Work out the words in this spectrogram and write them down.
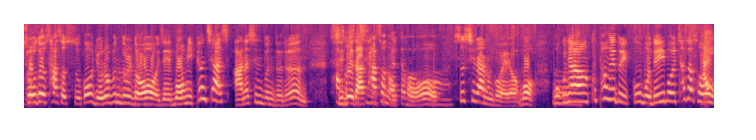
저도 사서 쓰고, 여러분들도 이제 몸이 편치 않으신 분들은 집에다 쓰시면 사서. 넣고 어. 쓰시라는 거예요. 뭐, 뭐 그냥 쿠팡에도 있고, 뭐 네이버에 찾아서, 아이,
